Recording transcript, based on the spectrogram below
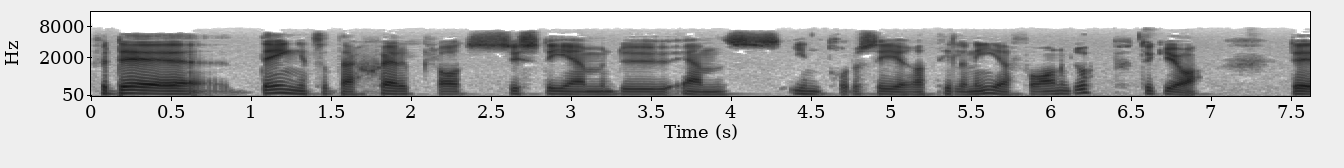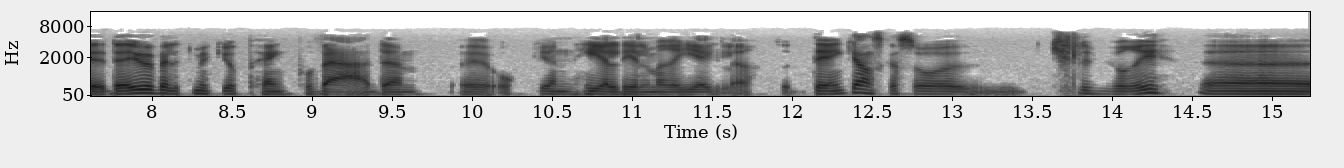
För det, det är inget sånt där självklart system du ens introducerar till en erfaren grupp tycker jag. Det, det är ju väldigt mycket upphängt på världen Eh, och en hel del med regler. Så det är en ganska så klurig, eh,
